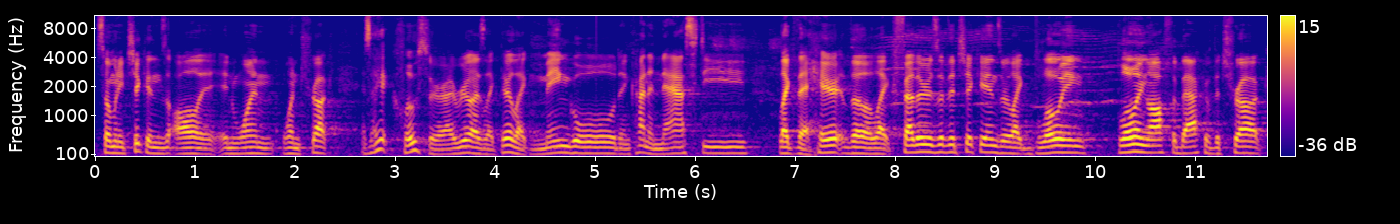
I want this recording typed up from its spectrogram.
so many chickens all in one, one truck. As I get closer, I realize like they're like mangled and kind of nasty like the hair, the like feathers of the chickens are like blowing, blowing off the back of the truck.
